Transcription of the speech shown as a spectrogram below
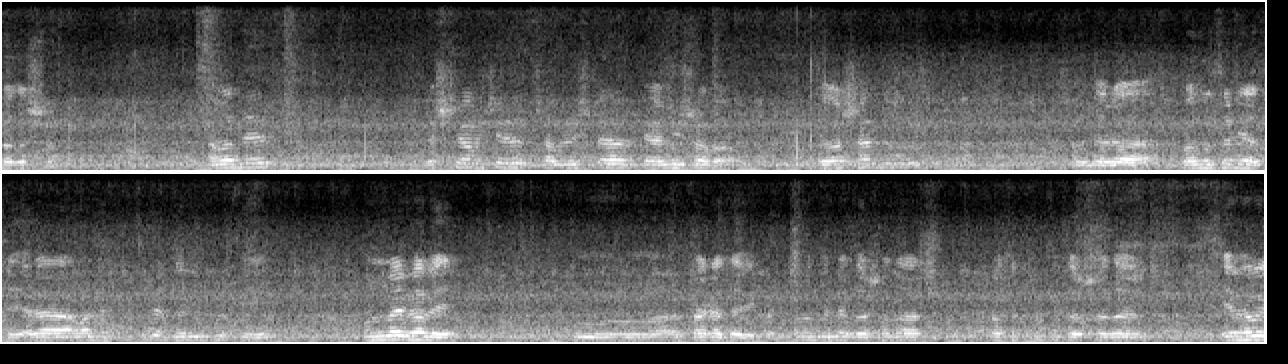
সদস্য। আমাদের সাব রেজিস্ট্রার কেরানি সহ অসাধু যারা কর্মচারী আছে, এরা আমাদের কিছুটা দলিল প্রতি অন্যায়ভাবে টাকা দাবি করে। কোনো দিনে দশ হাজার শতক প্রতি দশ হাজার, এভাবে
